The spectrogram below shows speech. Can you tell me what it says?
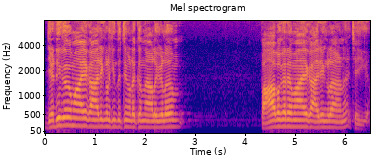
ജഡികമായ കാര്യങ്ങൾ ചിന്തിച്ച് നടക്കുന്ന ആളുകൾ പാപകരമായ കാര്യങ്ങളാണ് ചെയ്യുക.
